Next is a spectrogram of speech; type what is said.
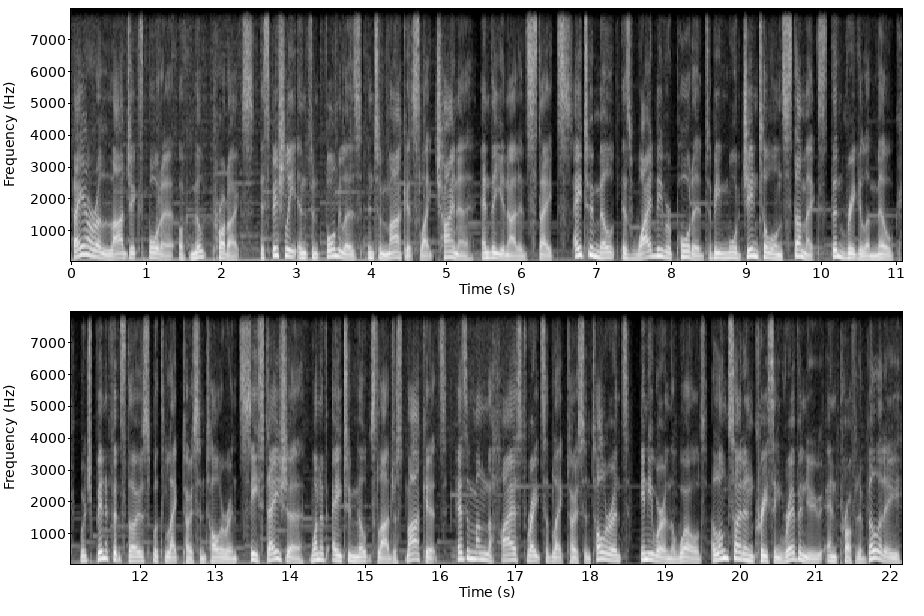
They are a large exporter of milk products, especially infant formulas, into markets like China and the United States. A2 milk is widely reported to be more gentle on stomachs than regular milk, which benefits those with lactose intolerance. East Asia, one of A2 milk's largest markets, has among the highest rates of lactose intolerance anywhere in the world. Alongside increasing revenue and profitability,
